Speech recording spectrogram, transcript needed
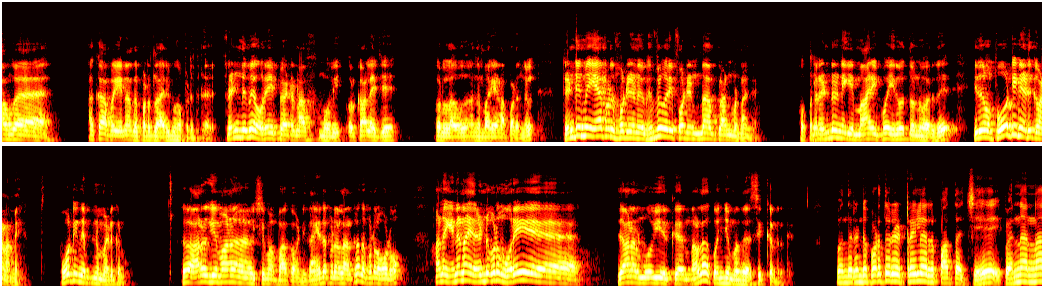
அவங்க அக்கா பையனை அந்த படத்தில் அறிமுகப்படுத்துறாரு ரெண்டுமே ஒரே பேட்டர்ன் ஆஃப் மூவி ஒரு காலேஜ் ஒரு லவ் அந்த மாதிரியான படங்கள். ரெண்டுமே ஏப்ரல் ஃபோர்டீன் பிப்ரவரி ஃபோர்டீன் தான் பிளான் பண்ணாங்க. அப்புறம் ரெண்டும் இன்னைக்கு மாறி போய் இருபத்தொன்று வருது. இது நம்ம போட்டின்னு எடுக்க வேணாமே. போட்டின்னு எப்படி நம்ம எடுக்கணும்? ஆரோக்கியமான விஷயமா பார்க்க வேண்டியதான் எந்த படம் நல்லா இருக்கோ அந்த படம் ஓடும். ஆனால் என்னன்னா ரெண்டு படம் ஒரே ஜானர் மூவி இருக்கிறதுனால கொஞ்சம் அந்த சிக்கல் இருக்கு. இப்போ இந்த ரெண்டு படத்தோட ட்ரெய்லர் பார்த்தாச்சு. இப்போ என்னன்னா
